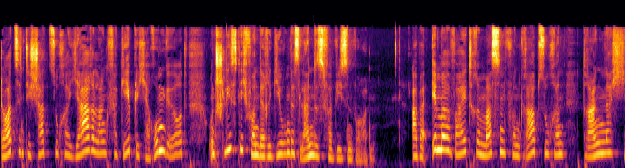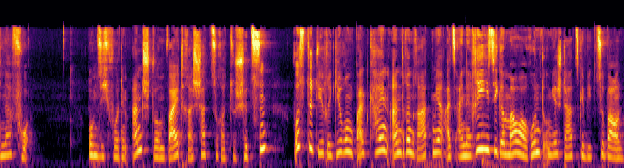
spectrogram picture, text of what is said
Dort sind die Schatzsucher jahrelang vergeblich herumgeirrt und schließlich von der Regierung des Landes verwiesen worden. Aber immer weitere Massen von Grabsuchern drangen nach China vor. Um sich vor dem Ansturm weiterer Schatzsucher zu schützen, wusste die Regierung bald keinen anderen Rat mehr, als eine riesige Mauer rund um ihr Staatsgebiet zu bauen.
